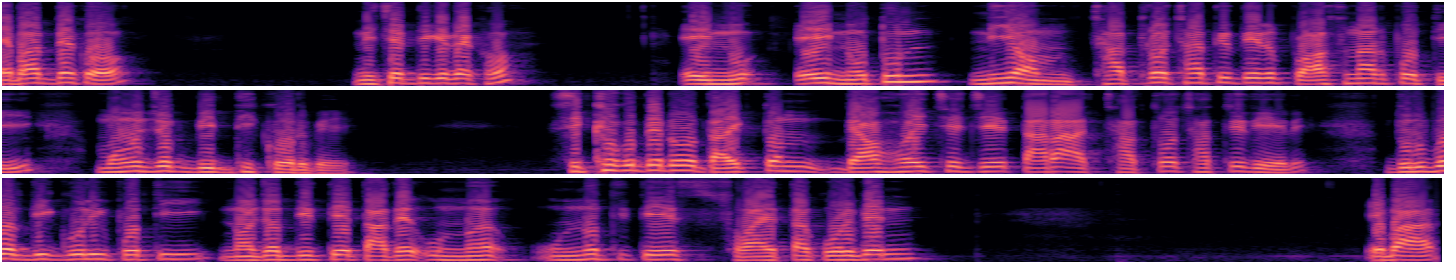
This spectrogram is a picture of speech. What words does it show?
এবার দেখো, নিচের দিকে দেখো, এই এই নতুন নিয়ম ছাত্রছাত্রীদের পড়াশোনার প্রতি মনোযোগ বৃদ্ধি করবে। শিক্ষকদেরও দায়িত্ব দেওয়া হয়েছে যে তারা ছাত্রছাত্রীদের দুর্বল দিকগুলির প্রতি নজর দিতে তাদের উন্ন- উন্নতিতে সহায়তা করবেন। এবার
